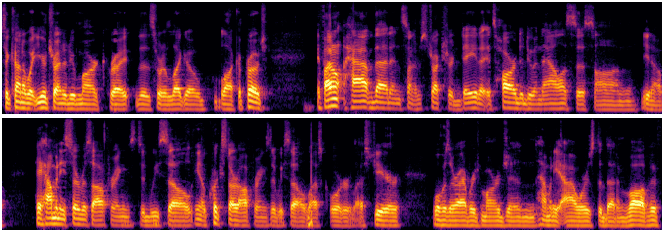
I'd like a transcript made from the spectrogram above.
to kind of what you're trying to do, Mark. Right, the sort of Lego block approach. if I don't have that in sort of structured data, it's hard to do analysis on, you know, hey, how many service offerings did we sell? You know, quick start offerings did we sell last quarter, last year? What was our average margin? How many hours did that involve? If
